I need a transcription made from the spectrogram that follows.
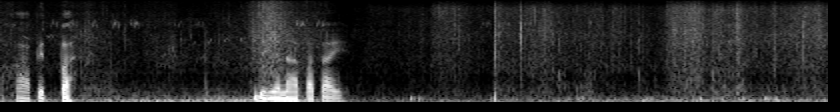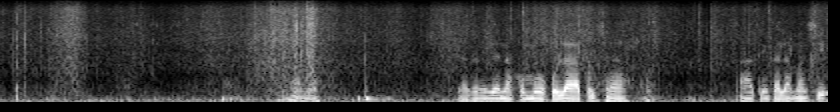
Nakakapit pa. Hindi niya napatay. Ano? Gagawin yan ang kumukulapol sa ating kalamansi.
